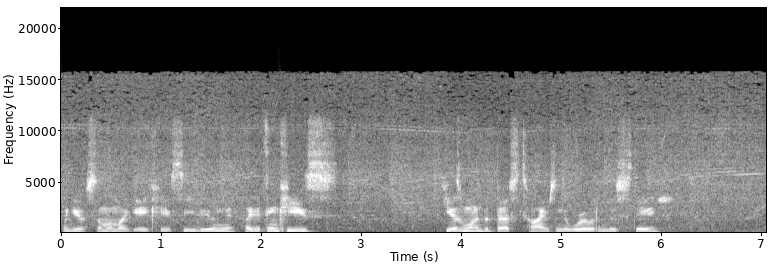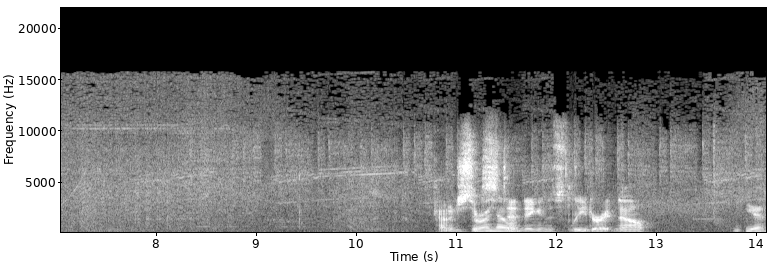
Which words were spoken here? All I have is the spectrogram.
when you have someone like AKC doing it. Like I think he's he has one of the best times in the world in this stage. Kind of just extending in its lead right now. Yeah.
